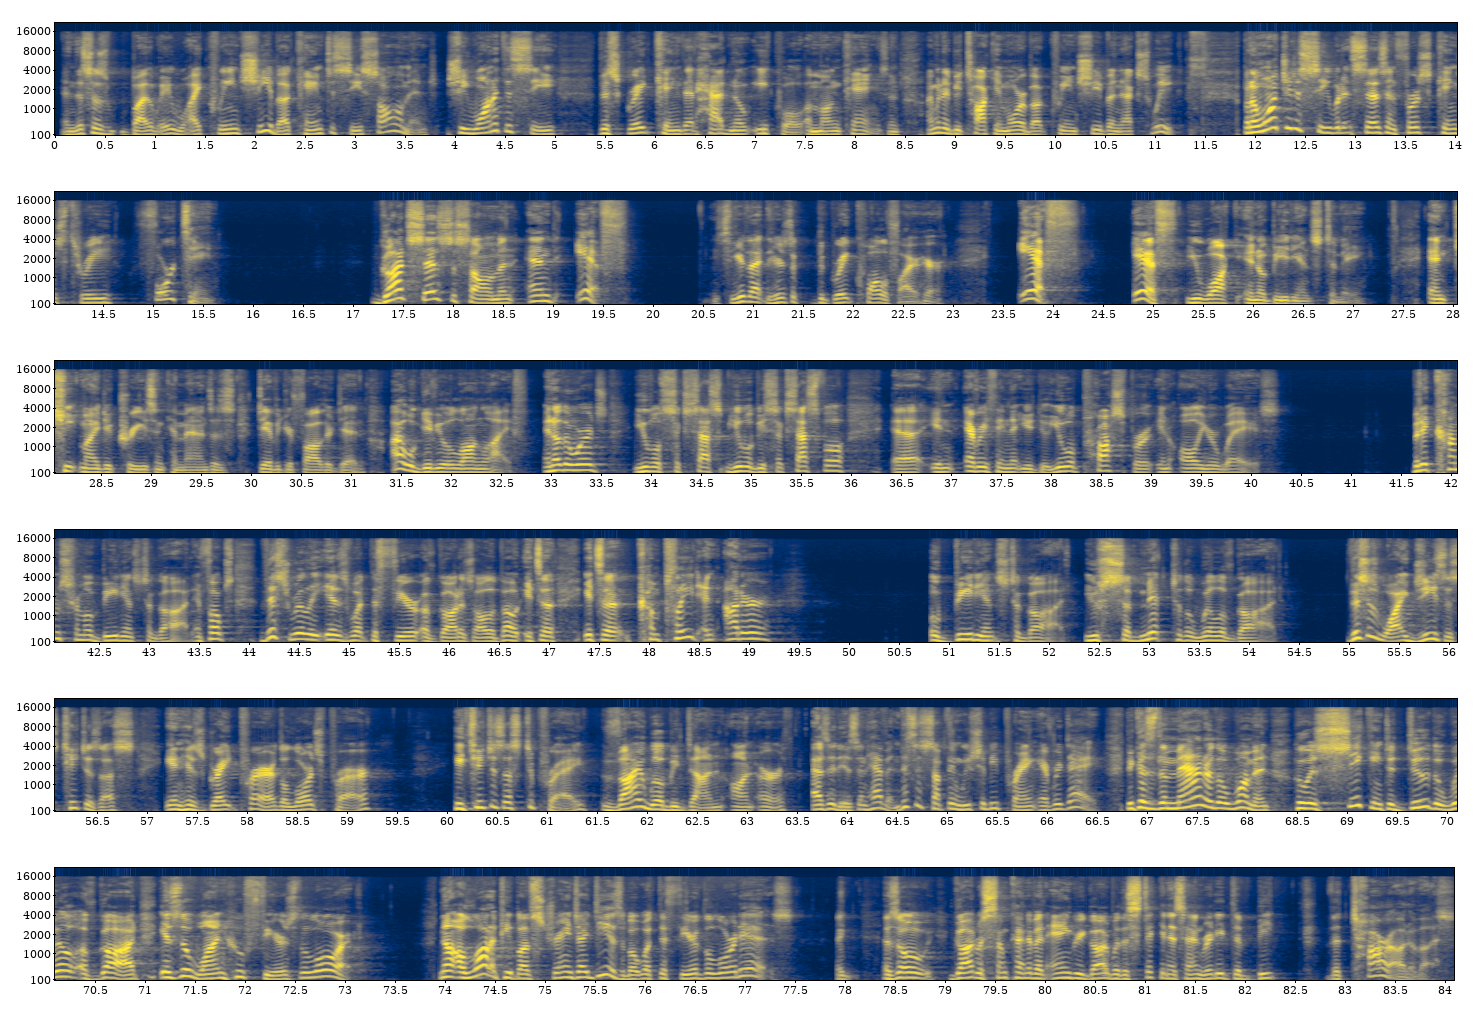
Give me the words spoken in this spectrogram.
And this is, by the way, why Queen Sheba came to see Solomon. She wanted to see this great king that had no equal among kings. And I'm going to be talking more about Queen Sheba next week. But I want you to see what it says in 1 Kings 3:14. God says to Solomon, and if, you see that here's a, the great qualifier here. If, if you walk in obedience to me and keep my decrees and commands as David your father did, I will give you a long life. In other words, you will, success, you will be successful uh, in everything that you do. You will prosper in all your ways. But it comes from obedience to God. And folks, this really is what the fear of God is all about. It's a, it's a complete and utter obedience to God. You submit to the will of God. This is why Jesus teaches us in his great prayer, the Lord's Prayer, he teaches us to pray, Thy will be done on earth as it is in heaven. This is something we should be praying every day because the man or the woman who is seeking to do the will of God is the one who fears the Lord. Now, a lot of people have strange ideas about what the fear of the Lord is. As though God was some kind of an angry God with a stick in his hand ready to beat the tar out of us.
